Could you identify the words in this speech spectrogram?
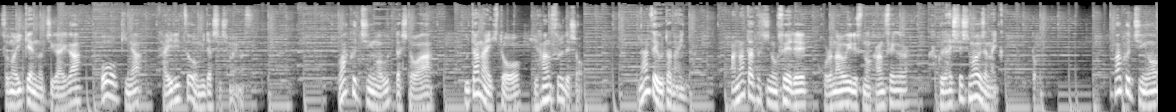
その意見の違いが大きな対立を生み出してしまいます。ワクチンを打った人は打たない人を批判するでしょう。なぜ打たないんだ？あなたたちのせいでコロナウイルスの感染が拡大してしまうじゃないか。と。ワクチンを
